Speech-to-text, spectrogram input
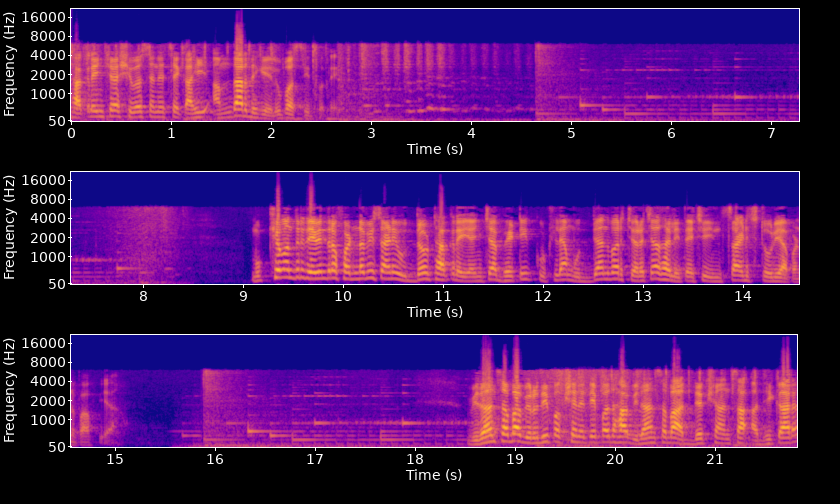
ठाकरेंच्या शिवसेनेचे काही आमदार देखील उपस्थित होते. मुख्यमंत्री देवेंद्र फडणवीस आणि उद्धव ठाकरे यांच्या भेटीत कुठल्या मुद्द्यांवर चर्चा झाली त्याची इन्साइड स्टोरी आपण पाहूया. विधानसभा विरोधी पक्षनेतेपद हा विधानसभा अध्यक्षांचा अधिकार.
